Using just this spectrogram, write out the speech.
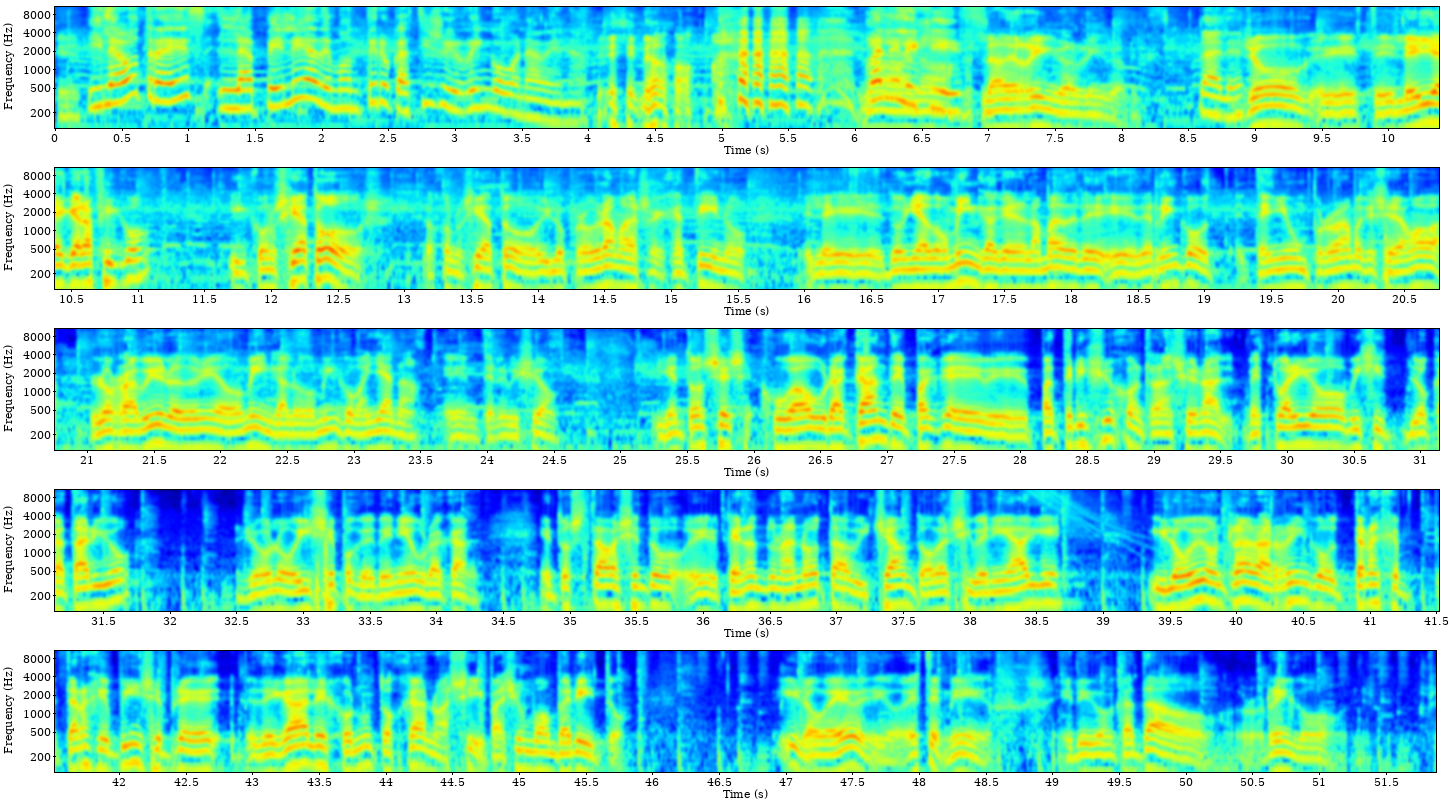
Sí. Y la otra es la pelea de Montero Castillo y Ringo Bonavena. no. ¿Cuál No, elegís? no, La de Ringo, Ringo. Dale. Yo este, leía el gráfico y conocía a todos, los conocía a todos, y los programas argentinos. Le- Doña Dominga, que era la madre eh, de Ringo, tenía un programa que se llamaba Los Ravioles de Doña Dominga, los domingos mañana en televisión. Y entonces jugaba Huracán de de Patricios contra Nacional. Vestuario locatario, yo lo hice porque venía Huracán. Entonces estaba haciendo, eh, esperando una nota, bichando a ver si venía alguien. Y lo veo entrar a Ringo, traje, traje príncipe de Gales con un toscano así, parecía un bomberito. Y lo veo y digo, este es mío. Y le digo, encantado, Ringo,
